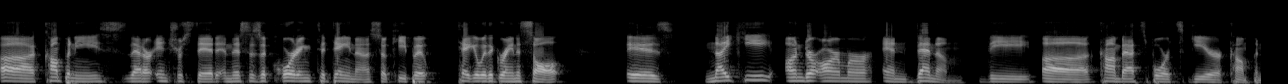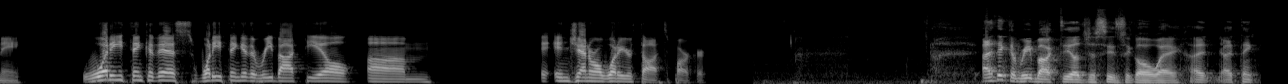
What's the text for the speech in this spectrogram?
uh, companies that are interested, and this is according to Dana, so keep it take it with a grain of salt is Nike, Under Armour, and Venom, the uh, combat sports gear company. What do you think of this? What do you think of the Reebok deal? Um, in general, what are your thoughts, Parker? I think the Reebok deal just needs to go away. I, I think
